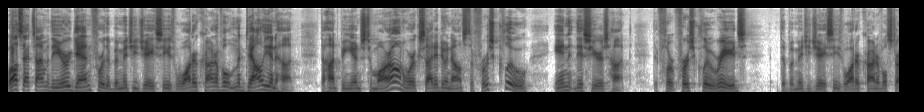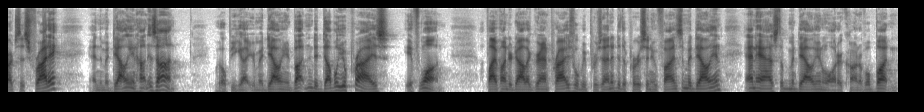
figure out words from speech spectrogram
Well, it's that time of the year again for the Bemidji Jaycees Water Carnival Medallion Hunt. The hunt begins tomorrow and we're excited to announce the first clue in this year's hunt. The first clue reads, the Bemidji Jaycees Water Carnival starts this Friday and the medallion hunt is on. We hope you got your medallion button to double your prize if won. A $500 grand prize will be presented to the person who finds the medallion and has the Medallion Water Carnival button.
